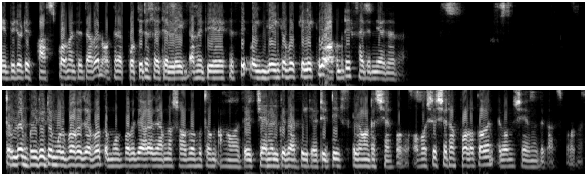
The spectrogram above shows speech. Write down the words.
এই ভিডিওটি ফার্স্ট কমেন্টে যাবেন। ওখানে প্রতিটা সাইটের লিংক আমি দিয়ে রেখেছি। ওই লিংকের উপর ক্লিক করে অটোমেটিক সাইটে নিয়ে যাবেন। তোমরা ভিডিওটি মূল পর্বে যাব। তো মূল পর্বে যাওয়ার আগে আমরা সর্বপ্রথম আমাদের চ্যানেলটি বা ভিডিওটি ডিসক্রিপশনে শেয়ার করব। অবশ্যই সেটা ফলো করেন এবং শেয়ার মধ্যে কাজ করবেন।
